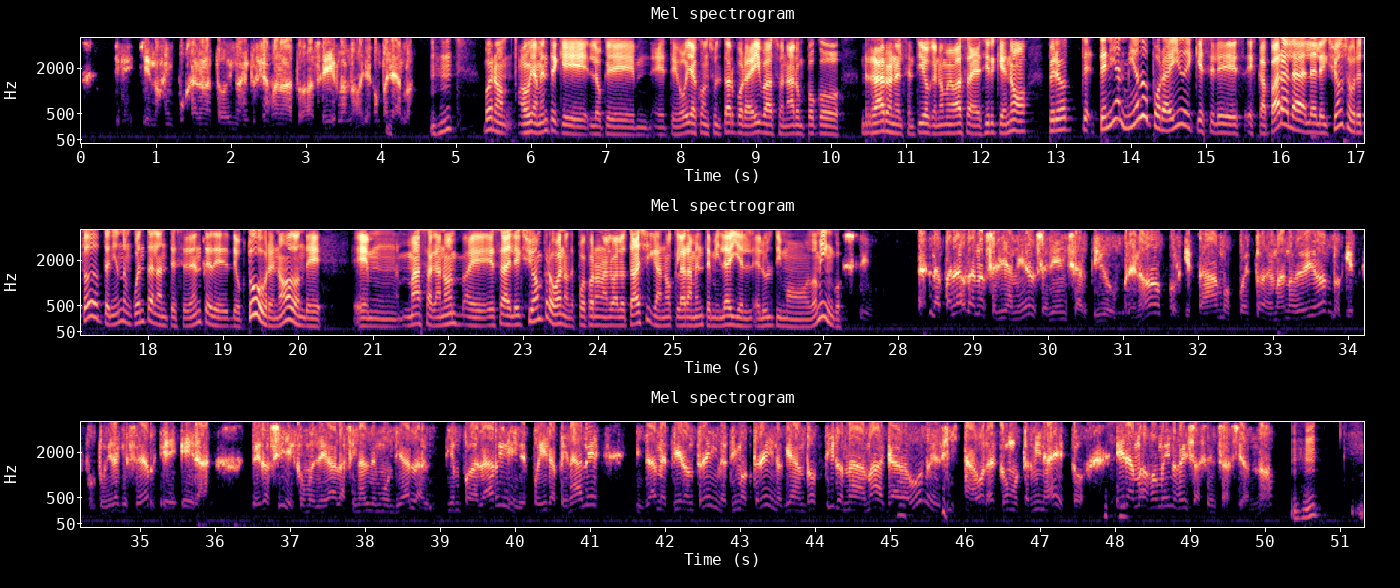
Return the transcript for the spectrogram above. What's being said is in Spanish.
que, que nos empujaron a todos y nos entusiasmaron a todos a seguirlo ¿no? y acompañarlo. Ujú. Bueno, obviamente que lo que eh, te voy a consultar por ahí va a sonar un poco raro en el sentido que no me vas a decir que no, pero te- ¿tenían miedo por ahí de que se les escapara la, la elección, sobre todo teniendo en cuenta el antecedente de, de octubre, ¿no? Donde em, Massa ganó eh, esa elección, pero bueno, después fueron al balotaje y ganó claramente Milei el, el último domingo. Sí. La- La palabra no sería miedo, sería incertidumbre, ¿no? Porque estábamos puestos en manos de Dios, lo que tuviera que ser eh, era. Pero sí, es como llegar a la final del Mundial al tiempo de alargue y después ir a penales y ya metieron tres y metimos tres y nos quedan dos tiros nada más a cada uno y decís, ahora cómo termina esto. Era más o menos esa sensación, ¿no? Ujú.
